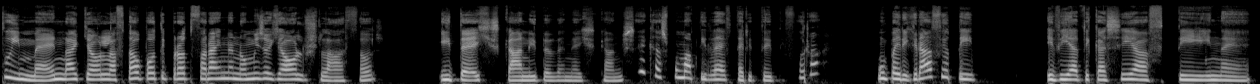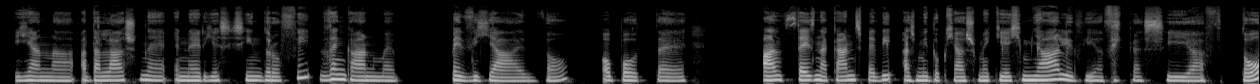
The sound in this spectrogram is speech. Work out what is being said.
του ημένα και όλα αυτά. Οπότε η πρώτη φορά είναι νομίζω για όλους λάθος. Είτε έχεις κάνει είτε δεν έχεις κάνει σεξ. Ας πούμε από τη δεύτερη τρίτη φορά μου περιγράφει ότι η διαδικασία αυτή είναι για να ανταλλάσσουν ενέργειες οι σύντροφοι. Δεν κάνουμε παιδιά εδώ, οπότε αν θες να κάνεις παιδί ας μην το πιάσουμε εκεί. Έχει μια άλλη διαδικασία αυτό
